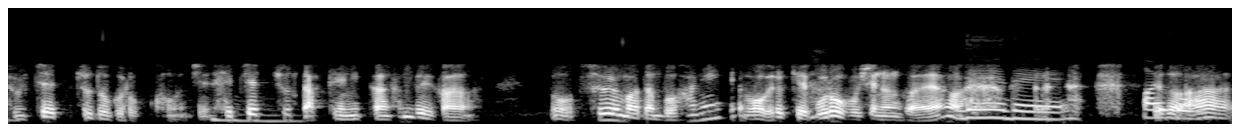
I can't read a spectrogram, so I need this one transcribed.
둘째 주도 그렇고 이제 셋째 음. 주딱 되니까 선배가 너 수요일마다 뭐 하니? 뭐 이렇게 물어보시는 거예요. 네, 네. 그래서. 아,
